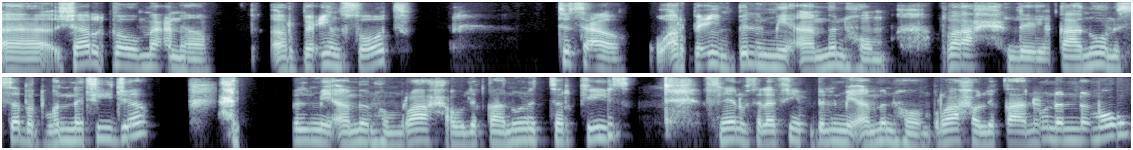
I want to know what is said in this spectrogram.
آه، شاركوا معنا 40 صوت. 49% منهم راح لقانون السبب والنتيجة. 11% منهم راحوا لقانون التركيز. 32% منهم راحوا لقانون النمو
